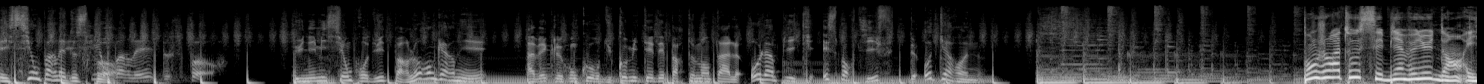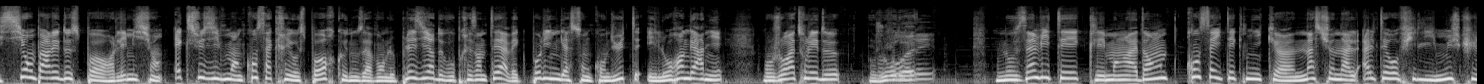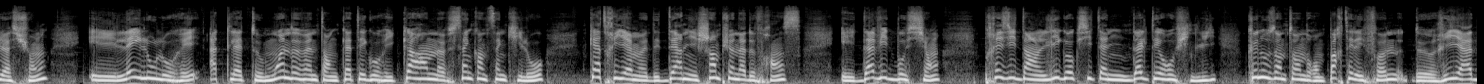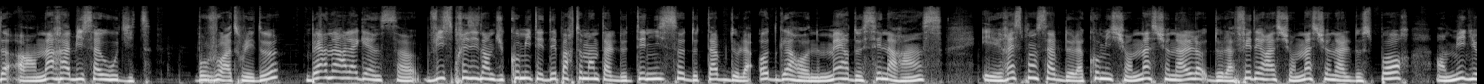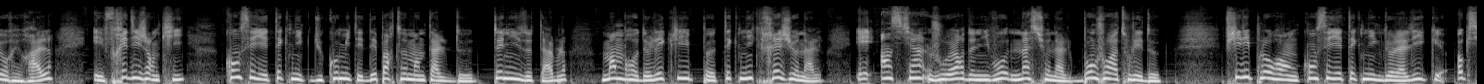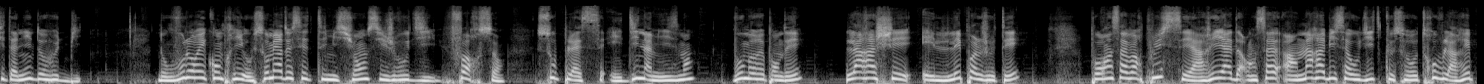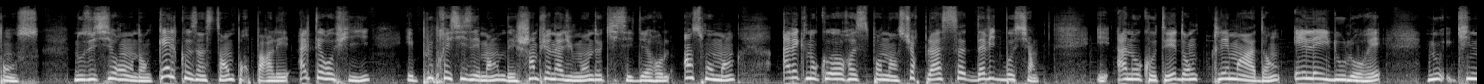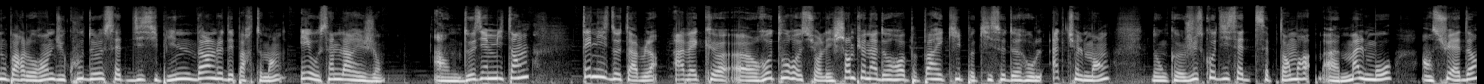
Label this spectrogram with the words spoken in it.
Et si on parlait de sport Une émission produite par Laurent Garnier avec le concours du comité départemental olympique et sportif de Haute-Garonne. Bonjour à tous et bienvenue dans Et si on parlait de sport, l'émission exclusivement consacrée au sport que nous avons le plaisir de vous présenter avec Pauline Gasson-Conduite et Laurent Garnier. Bonjour à tous les deux. Bonjour, Audrey. Nos invités, Clément Adam, conseil technique national haltérophilie musculation, et Leilou Lauré, athlète moins de 20 ans catégorie 49-55 kg, quatrième des derniers championnats de France, et David Bossian, président Ligue Occitanie d'haltérophilie, que nous entendrons par téléphone de Riyad en Arabie Saoudite. Bonjour à tous les deux. Bernard Lagens, vice-président du comité départemental de tennis de table de la Haute-Garonne, maire de Sénarins et responsable de la commission nationale de la Fédération nationale de sport en milieu rural, et Freddy Janqui, conseiller technique du comité départemental de tennis de table, membre de l'équipe technique régionale et ancien joueur de niveau national. Bonjour à tous les deux. Philippe Laurent, conseiller technique de la Ligue Occitanie de rugby. Donc vous l'aurez compris, au sommaire de cette émission, si je vous dis force, souplesse et dynamisme, vous me répondez l'arraché et l'épaule jetée. Pour en savoir plus, c'est à Riyad, en, Arabie Saoudite, que se retrouve la réponse. Nous y serons dans quelques instants pour parler haltérophilie et plus précisément des championnats du monde qui se déroulent en ce moment avec nos correspondants sur place, David Bossian. Et à nos côtés, donc Clément Adam et Leilou Lauré, qui nous parleront du coup de cette discipline dans le département et au sein de la région. En deuxième mi-temps, tennis de table avec euh, un retour sur les championnats d'Europe par équipe qui se déroulent actuellement, donc euh, jusqu'au 17 septembre à Malmo en Suède,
